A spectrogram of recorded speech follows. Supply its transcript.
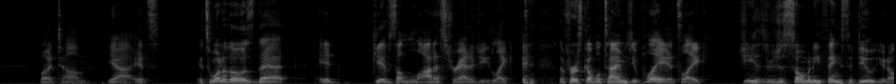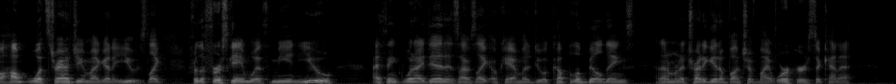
But um, yeah, it's it's one of those that it gives a lot of strategy. Like the first couple times you play, it's like, geez, there's just so many things to do. You know, how what strategy am I gonna use? Like for the first game with me and you, I think what I did is I was like, okay, I'm gonna do a couple of buildings, and then I'm gonna try to get a bunch of my workers to kind of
